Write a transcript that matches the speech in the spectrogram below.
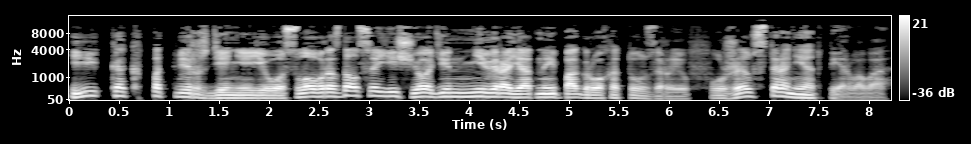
И, как подтверждение его слов, раздался еще один невероятный по грохоту взрыв, уже в стороне от первого.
